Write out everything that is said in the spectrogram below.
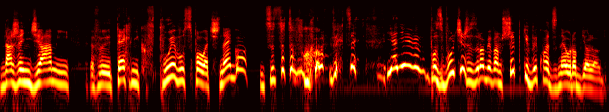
narzędziami technik wpływu społecznego? Co, co to w ogóle wy chcecie? Ja nie wiem, pozwólcie, że zrobię wam szybki wykład z neurobiologii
